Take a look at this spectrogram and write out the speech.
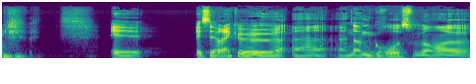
et, et c'est vrai que un, homme gros, souvent, euh,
